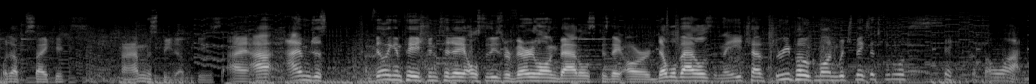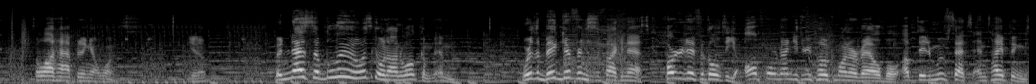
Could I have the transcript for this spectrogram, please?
What up, psychics? I'm gonna speed up these. I, I I'm just I'm feeling impatient today. Also, these are very long battles because they are double battles, and they each have three Pokemon, which makes a total of six. That's a lot. It's a lot happening at once. You know. Vanessa Blue, what's going on? Welcome, M. Where the big differences, if I can ask. Harder difficulty. All 493 Pokemon are available. Updated movesets and typings.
